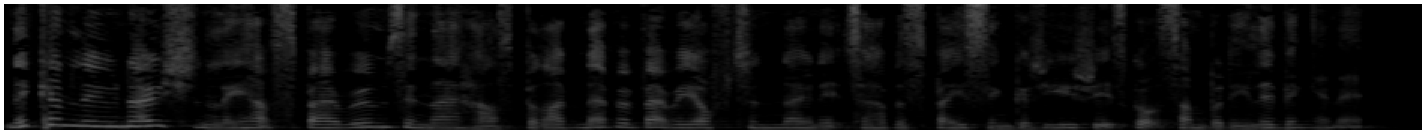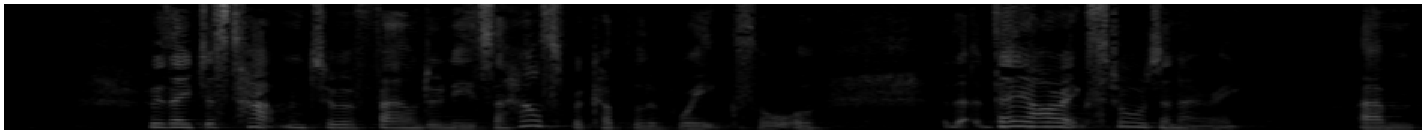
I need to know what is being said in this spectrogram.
Nick and Lou notionally have spare rooms in their house, but I've never very often known it to have a spacing because usually it's got somebody living in it who they just happen to have found who needs a house for a couple of weeks. Or they are extraordinary. Um,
